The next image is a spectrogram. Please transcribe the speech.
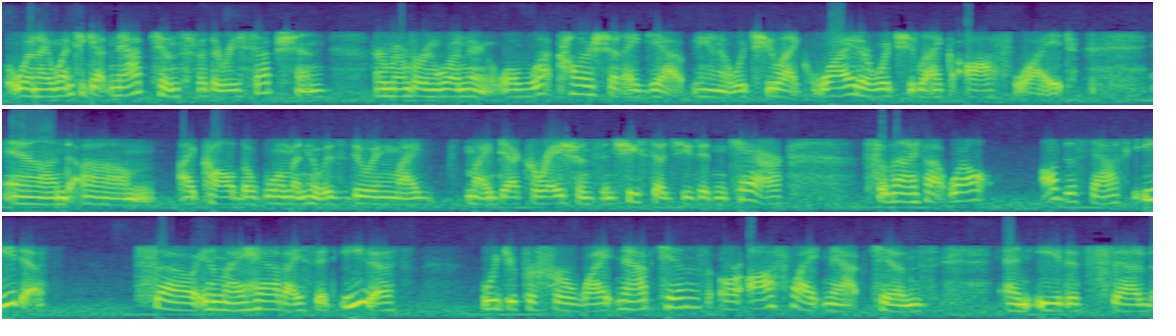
when I went to get napkins for the reception, I remember wondering, well, what color should I get? You know, would she like white or would she like off white? And um, I called the woman who was doing my, my decorations, and she said she didn't care. So then I thought, well, I'll just ask Edith. So in my head, I said, Edith, would you prefer white napkins or off white napkins? And Edith said,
